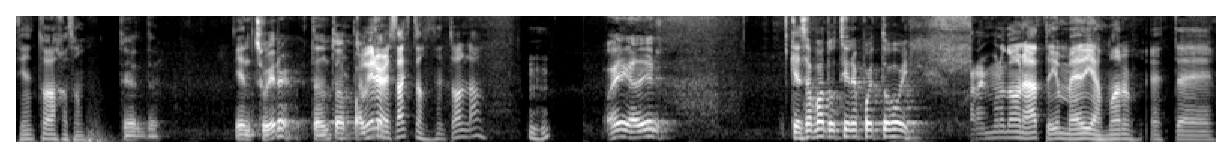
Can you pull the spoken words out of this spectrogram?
Tienes toda la razón. Cierto. Y en Twitter, está en todas partes. Twitter, exacto, en todos lados. Oye, Gadiel, ¿qué zapatos tienes puestos hoy? Ahora mismo no tengo nada, estoy en medias, mano. Este.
